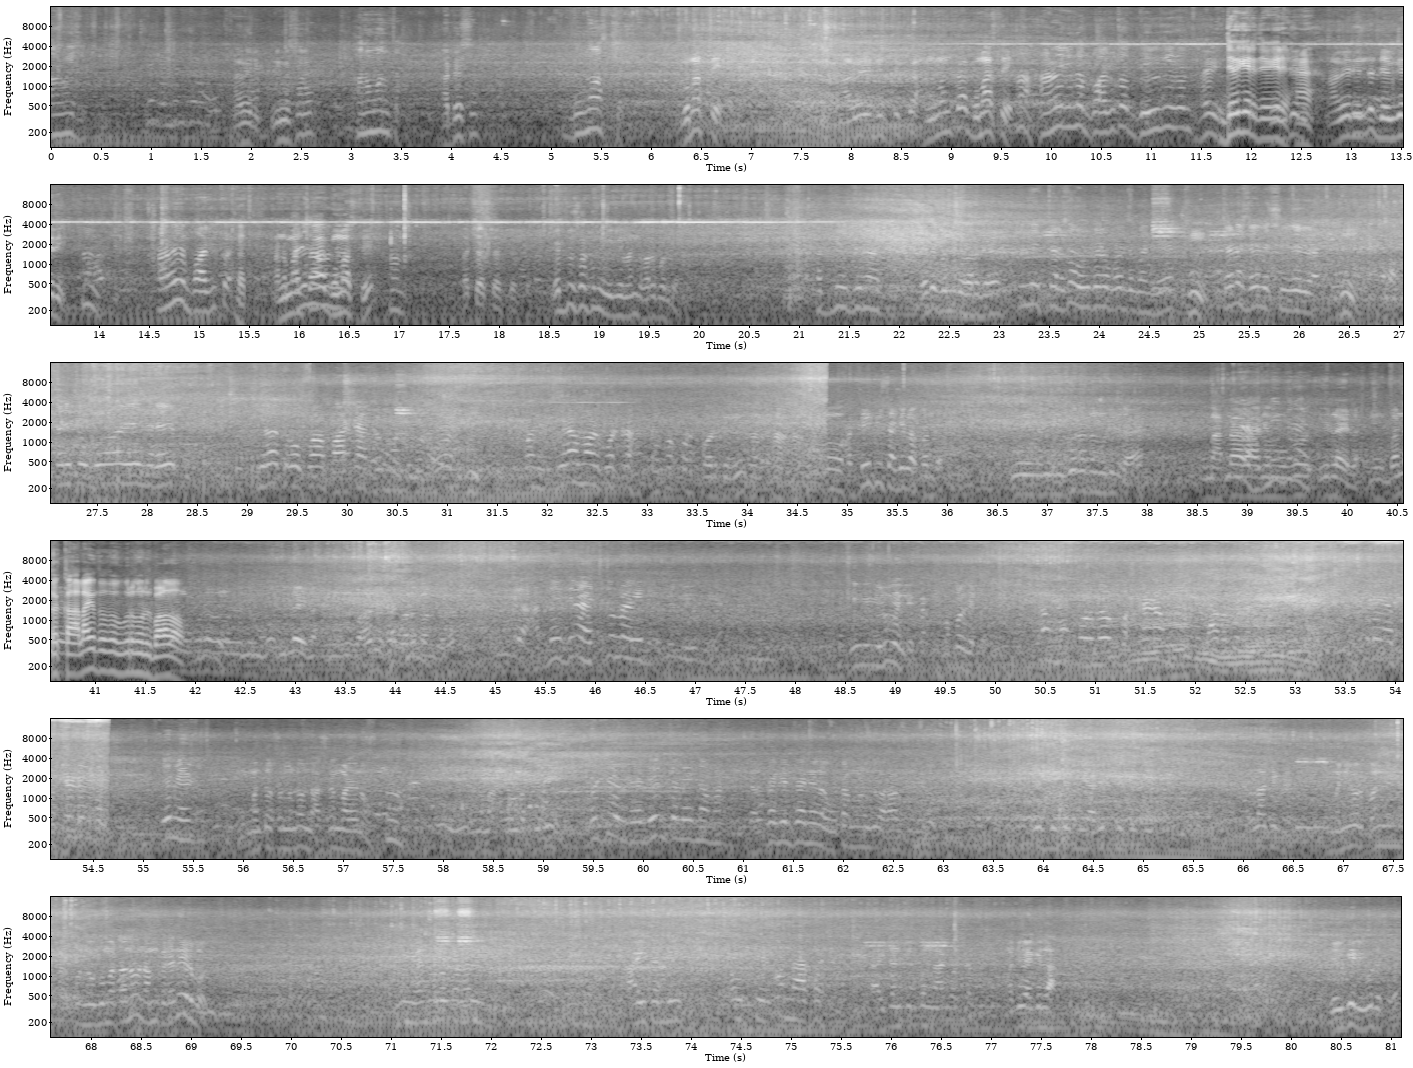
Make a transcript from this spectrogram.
ಹಾವೇರಿ ಹಾವೇರಿ ನಿಮ್ಮ ಹೆಸರು? Hanumantha. Address? Gumaste. Gumaste. Haveri district Hanumantha Gumaste. ಹಾಂ ಹಾವೇರಿಯಿಂದ ಬಾಜುಕ ದೇವಗಿರಿ ಅಂತ ಹೇಳಿ. ದೇವಗಿರಿ ದೇವಗಿರಿ ಹಾಂ. ಹಾವೇರಿಯಿಂದ ದೇವಗಿರಿ. ಹ್ಞೂ ಹಾವೇರಿ ಬಾಜುಕ. ಹನುಮಂತ ಗುಮಾಸ್ತೆ. ಹ್ಞೂ ಅಚ್ಚ ಅಚ್ಚ ಅಚ್ಚ. ಎಷ್ಟು ದಿವಸ ಆಯ್ತು ನೀವು ಇಲ್ಲಿ ಬಂದು ಹೊರಗೆ ಬಂದು? ಹದಿನೈದು ದಿನ ಆಯ್ತು. ಎಲ್ಲಿ ಬಂದಿರಿ ಹೊರಗೆ? ಇಲ್ಲಿ ಕೆಲಸ ಹುಡುಗಡೆ ಬಂದು ಬಂದೆ ಹ್ಞೂ ಕೆಲಸ ಎಲ್ಲ ಸಿಗಲಿಲ್ಲ. ಹ್ಞೂ ಕಡಿಕೆ ಅಂದರೆ ಚೀಲ ತಗೋಪ ಪಾಠ ಹಾಕೊಂಡು ಮಾಡಿಕೊಟ್ರೆ ಒಂದು ಚೀಲ ಮಾಡಿಕೊಟ್ರೆ ಹತ್ತು ರೂಪಾಯಿ ಕೊಟ್ಟು ಕೊಡ್ತೀವಿ. ಹಾಂ ಹದಿನೈದು ದಿವಸ ಆಗಿಲ್ಲ ಬಂದು? ನೀವು ನಿಮ್ಮ ಮುಗುರೋದು ನೋಡಿದ್ರೆ ನಿಮ್ಮ ಅಕ್ಕ ನಿಮ್ಮ ಮುಗು ಇಲ್ಲ ಇಲ್ಲ. ನೀವು ಬಂದು ಕಾಲಾಗಿದ್ದು ಉಗುರು ನೋಡಿದ್ ಭಾಳ ಇಲ್ಲ ಇಲ್ಲ. ನೀವು ಭಾಳ ದಿವಸ ಬಂದು ಹದಿನೈದು ದಿನ ಹೆಚ್ಚು ಕಮ್ಮಿ ಆಗಿದ್ರಿ ನೀವು ಇರುವಲ್ಲಿ ಮಕ್ಕಳಿಗೆ? ನಮ್ಮ ಮಕ್ಕಳದು ಬಸ್ ಸ್ಟ್ಯಾಂಡ್ ಬಸ್ ಸ್ಟ್ಯಾಂಡ್ ಏನು ಹೇಳಿ ನಿಮ್ಮಂಥ ಸಂಬಂಧ ಒಂದು ಆಶ್ರಮ ಮಾಡೇನು ಹ್ಞೂ ನಮ್ಮ ಆಶ್ರಮ ಬರ್ತೀವಿ ಗೊತ್ತಿಲ್ಲ ಏನು ಕಲೆಯಿಂದ ಮಾಡಿ ಕೆಲಸ ಗಿಲ್ಸ ಏನಿಲ್ಲ ಊಟ ಮಾಡೋದು ಆರಾಮ್ ಸಿಗ್ತೈತಿ ಅಡಿಗೆ ಸಿಗ್ತೈತಿ ಎಲ್ಲ ಸಿಗ್ತೈತಿ ಮನೆಯವ್ರು ಬಂದು ಕರ್ಕೊಂಡು ಹೋಗು ಮಟನೂ ನಮ್ಮ ಕಡೆನೇ ಇರ್ಬೋದು ನಿಮ್ಮ ಹೆಂಗೆ ತಾಯಿ ತಂದೆ ಅವ್ರು ಸೇರ್ಕೊಂಡು ನಾಲ್ಕು ವರ್ಷ ತಾಯಿ ತಂದೆ ತಿರ್ಕೊಂಡು ನಾಲ್ಕು ವರ್ಷ ಮದುವೆ ಆಗಿಲ್ಲ ದೇವಗಿರಿ ಊರ ಹೆಸರು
